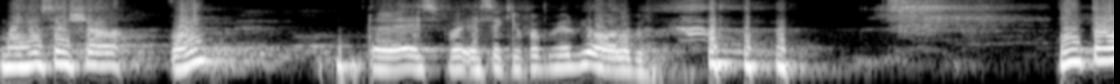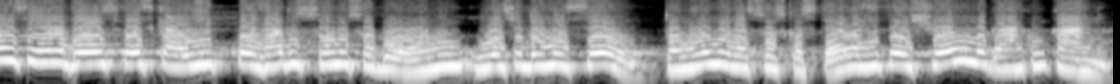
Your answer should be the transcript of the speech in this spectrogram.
Mas você achar. Oi? É, esse, foi, esse aqui foi o primeiro biólogo. Então o Senhor Deus fez cair pesado sono sobre o homem, e este adormeceu, tomou uma das suas costelas e fechou o lugar com carne.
